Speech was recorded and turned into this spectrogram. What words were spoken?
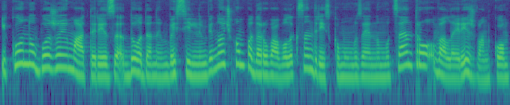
Ікону Божої Матері з доданим весільним віночком подарував Олександрійському музейному центру Валерій Жванко.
